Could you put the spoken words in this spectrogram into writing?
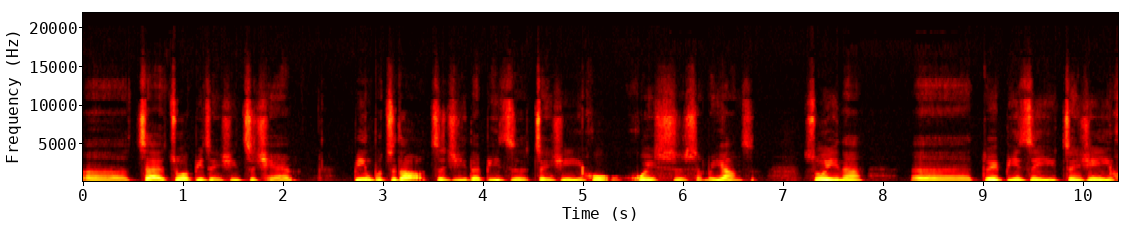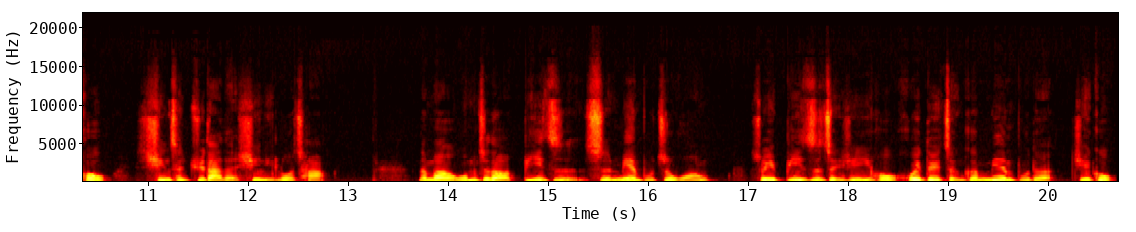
呃，在做鼻整形之前，并不知道自己的鼻子整形以后会是什么样子，所以呢，呃，对鼻子以整形以后形成巨大的心理落差。那么我们知道鼻子是面部之王，所以鼻子整形以后会对整个面部的结构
